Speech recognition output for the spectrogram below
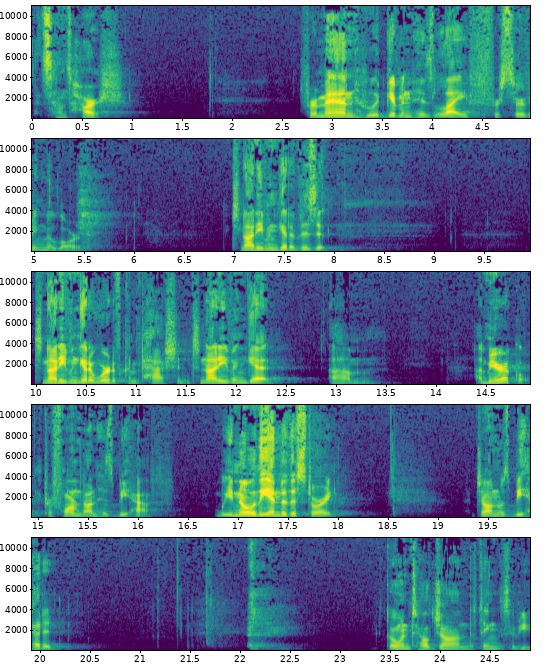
That sounds harsh. For a man who had given his life for serving the Lord, to not even get a visit, to not even get a word of compassion, to not even get um, a miracle performed on his behalf. We know the end of the story. John was beheaded. Go and tell John the things you,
